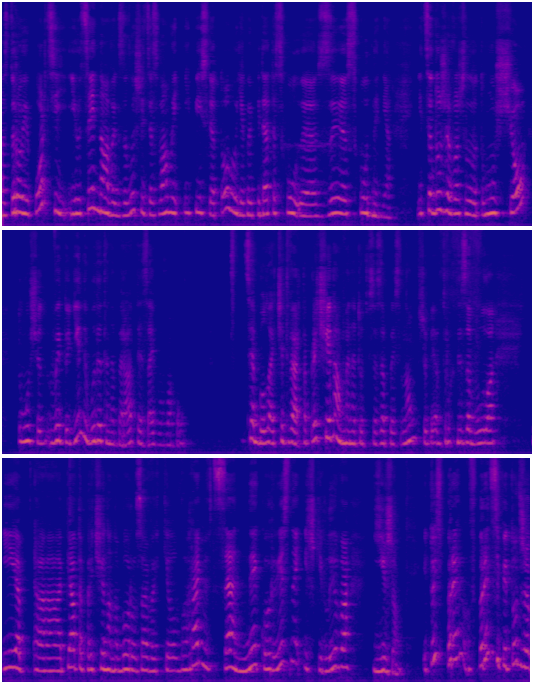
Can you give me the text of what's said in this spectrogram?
здорові порції, і оцей навик залишиться з вами і після того, як ви підете е, з схуднення. І це дуже важливо, тому що, тому що ви тоді не будете набирати зайву вагу. Це була четверта причина. У мене тут все записано, щоб я вдруг не забула. І а, п'ята причина набору зайвих кілограмів це некорисна і шкідлива їжа. І тобто, в принципі, тут же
